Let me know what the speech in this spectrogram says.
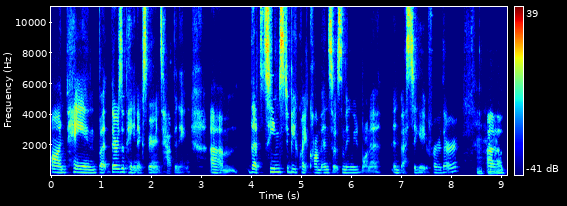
on pain, but there's a pain experience happening. Um, that seems to be quite common. So it's something we'd want to investigate further. Mm-hmm. Um,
